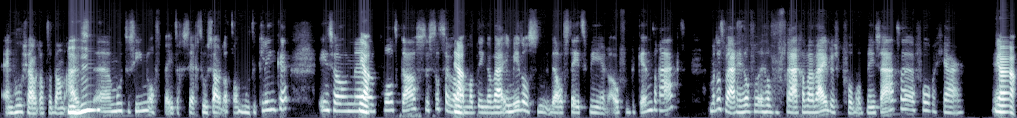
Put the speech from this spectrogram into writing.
En hoe zou dat er dan uit Mhm. eh, moeten zien? Of beter gezegd, hoe zou dat dan moeten klinken in zo'n eh, Ja. podcast? Dus dat zijn wel Ja. allemaal dingen waar inmiddels wel steeds meer over bekend raakt. Maar dat waren heel veel, heel veel vragen waar wij dus bijvoorbeeld mee zaten eh, vorig jaar. Ja. Ja.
